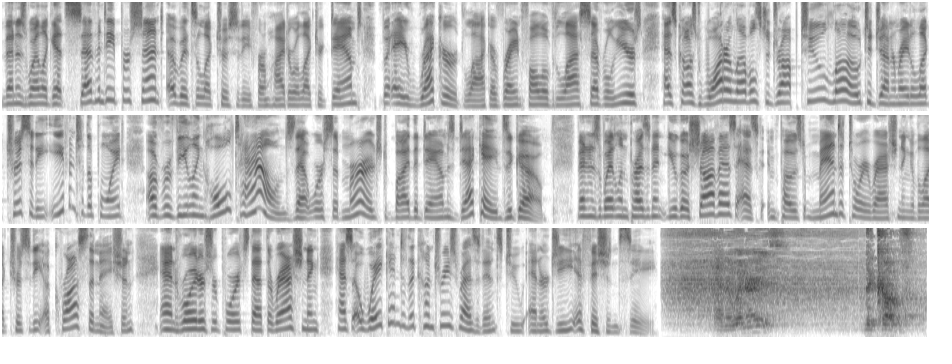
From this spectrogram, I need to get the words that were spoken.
Venezuela gets 70% of its electricity from hydroelectric dams, but a record lack of rainfall over the last several years has caused water levels to drop too low to generate electricity, even to the point of revealing whole towns that were submerged by the dams decades ago. Venezuelan President Hugo Chavez has imposed mandatory rationing of electricity across the nation, and Reuters reports that the rationing has awakened the country's residents to energy efficiency. And the winner is The Cove.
